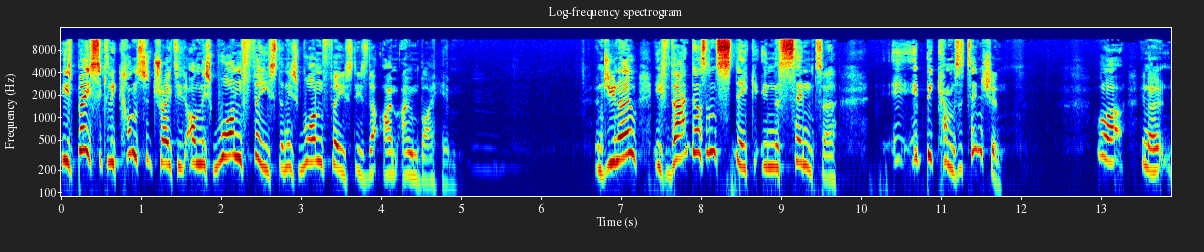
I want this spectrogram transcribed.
is basically concentrated on this one feast, and this one feast is that I'm owned by him. And do you know, if that doesn't stick in the center, it, it becomes a tension. Well, I, you know,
